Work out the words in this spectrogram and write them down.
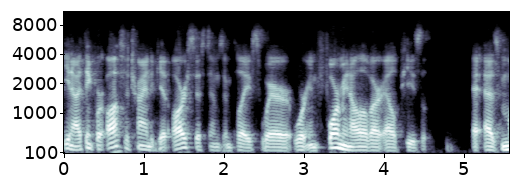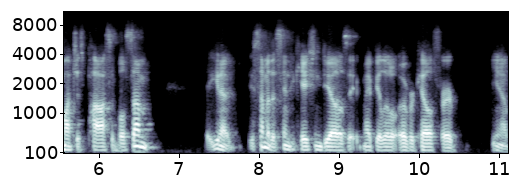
you know i think we're also trying to get our systems in place where we're informing all of our lps as much as possible some you know some of the syndication deals it might be a little overkill for you know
